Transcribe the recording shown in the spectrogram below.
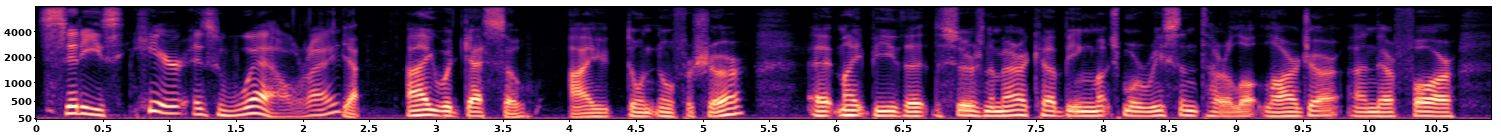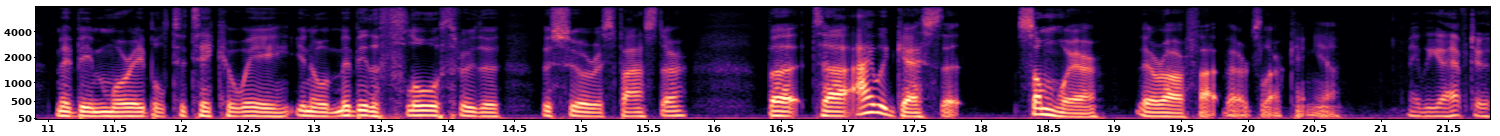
cities here as well, right? Yeah, I would guess so. I don't know for sure. It might be that the sewers in America, being much more recent, are a lot larger, and therefore maybe more able to take away. You know, maybe the flow through the, the sewer is faster. But uh, I would guess that somewhere there are fatbergs lurking, yeah. Maybe you have to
